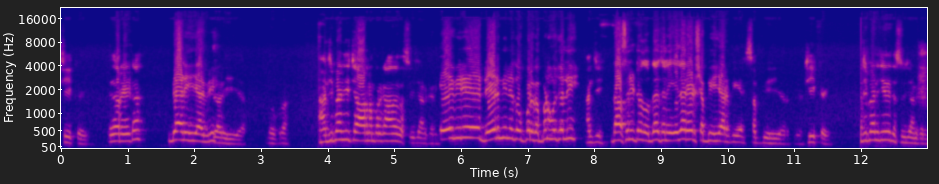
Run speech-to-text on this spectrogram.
ਠੀਕ ਹੈ ਜੀ। ਇਹਦਾ ਰੇਟ 42000 ਵੀਰੇ। 40000 ਲੋ ਭਰਾ। ਹਾਂਜੀ ਭੈਣ ਜੀ 4 ਨੰਬਰ ਗਾਂ ਦਾ ਦੱਸੋ ਜਾਣਕਾਰੀ। ਇਹ ਵੀਰੇ ਡੇਢ ਮਹੀਨੇ ਤੋਂ ਉੱਪਰ ਗੱਭਣ ਹੋ ਚੱਲੀ। ਹਾਂਜੀ। 10 ਲੀਟਰ ਦੁੱਧ ਹੈ ਥਲੇ ਇਹਦਾ ਰੇਟ 26000 ਰੁਪਏ ਹੈ 26000 ਰੁਪਏ ਠੀਕ ਹੈ ਜੀ। ਹਾਂਜੀ ਭੈਣ ਜੀ ਇਹਦੀ ਦੱਸੋ ਜਾਣਕਾਰੀ।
